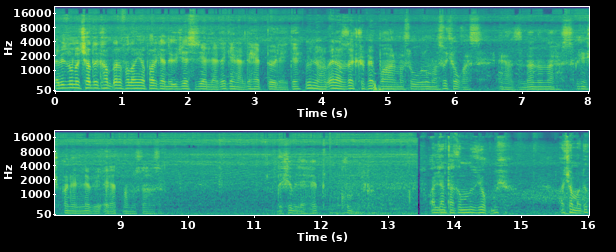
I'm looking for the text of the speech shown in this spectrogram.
Ya biz bunu çadır kampları falan yaparken de ücretsiz yerlerde genelde hep böyleydi. Bilmiyorum en azından köpek bağırması, uğurlaması çok az. En azından onlar az. Güneş paneline bir el atmamız lazım. Dışı bile hep kum oldu. Alyan takımımız yokmuş. Açamadık.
